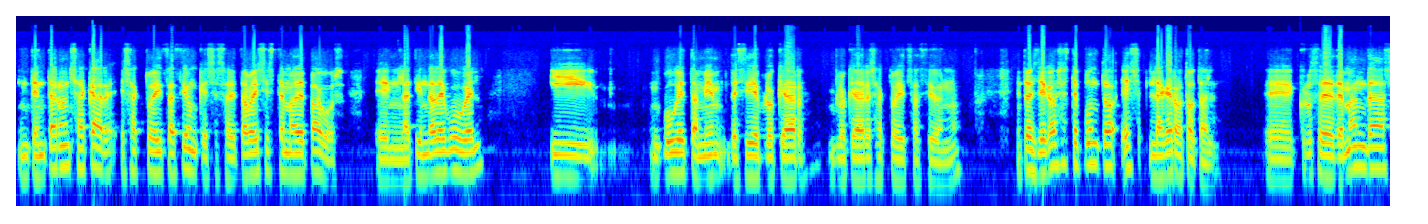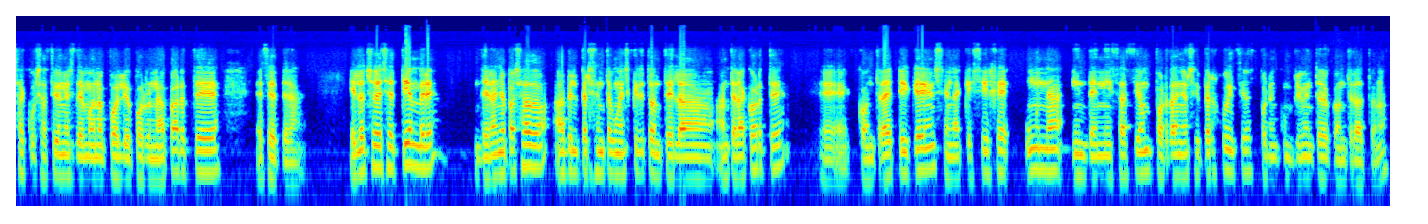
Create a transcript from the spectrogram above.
Intentaron sacar esa actualización que se saltaba el sistema de pagos en la tienda de Google y Google también decide bloquear, bloquear esa actualización. Entonces, llegados a este punto, es la guerra total. Eh, cruce de demandas, acusaciones de monopolio por una parte, etcétera. El 8 de septiembre del año pasado, Apple presenta un escrito ante la, ante la Corte eh, contra Epic Games en la que exige una indemnización por daños y perjuicios por incumplimiento del contrato. ¿no?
